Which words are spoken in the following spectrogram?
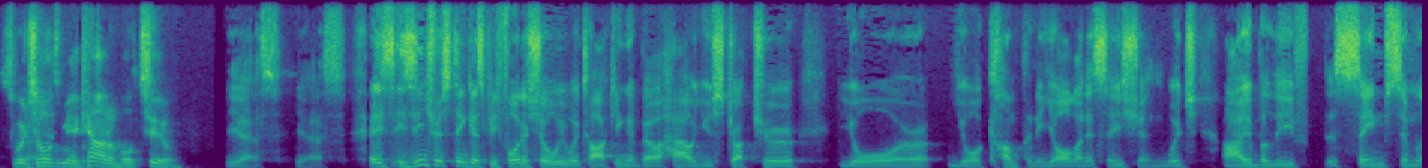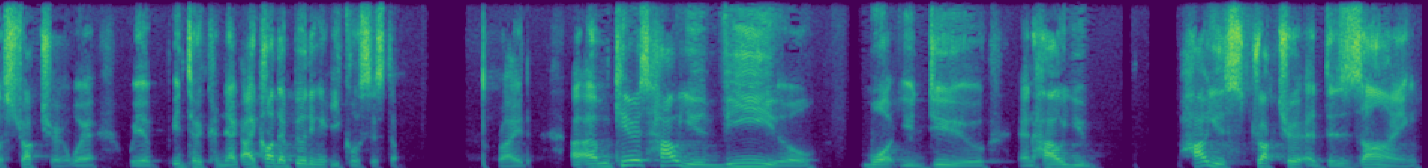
So, which holds me accountable too. Yes, yes. It's, it's interesting because before the show we were talking about how you structure your your company, your organization, which I believe the same similar structure where we are interconnect. I call that building an ecosystem, right? I'm curious how you view what you do and how you how you structure and design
